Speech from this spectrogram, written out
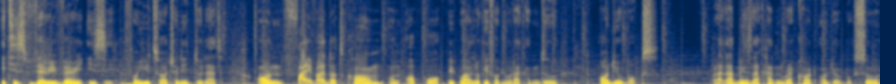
It is very very easy for you to actually do that. On fiverr.com on upwork people are looking for people that can do audiobooks. That means that can record audiobooks. So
